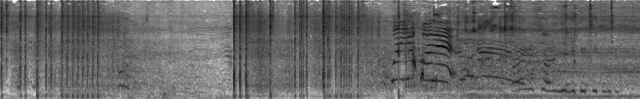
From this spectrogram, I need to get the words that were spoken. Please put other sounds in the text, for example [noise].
Sorry. [laughs]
